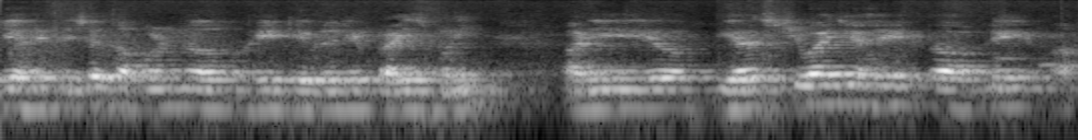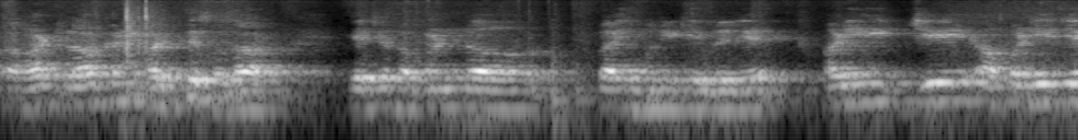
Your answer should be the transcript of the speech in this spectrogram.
जे आहे त्याच्यात आपण हे ठेवलेले प्राईज मनी आणि याशिवाय जे आहे आपले आठ लाख आणि अडतीस हजार याच्यात आपण प्राईज मनी ठेवलेली आहे. आणि जे आपण हे जे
